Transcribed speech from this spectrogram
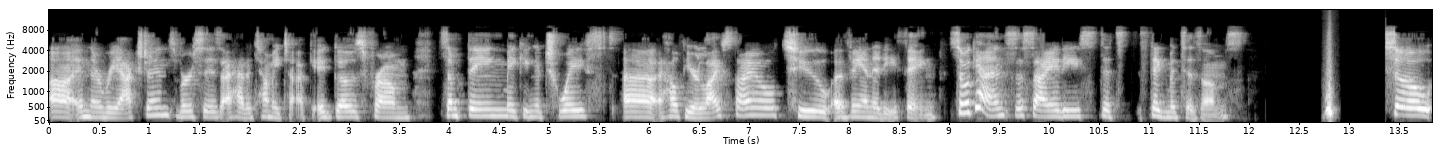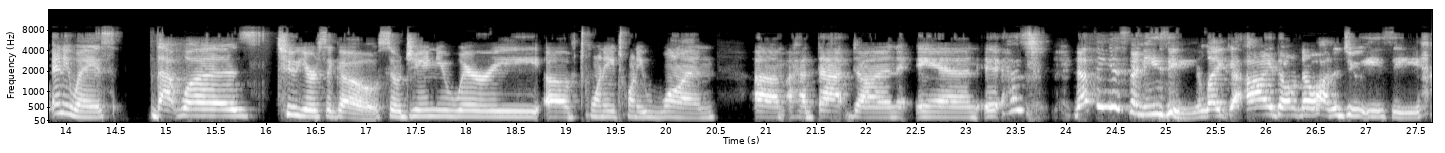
uh, in their reactions versus I had a tummy tuck. It goes from something making a choice, uh, a healthier lifestyle, to a vanity thing. So, again, society st- stigmatisms. So, anyways, that was two years ago. So, January of 2021 um, I had that done, and it has nothing has been easy. Like I don't know how to do easy.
